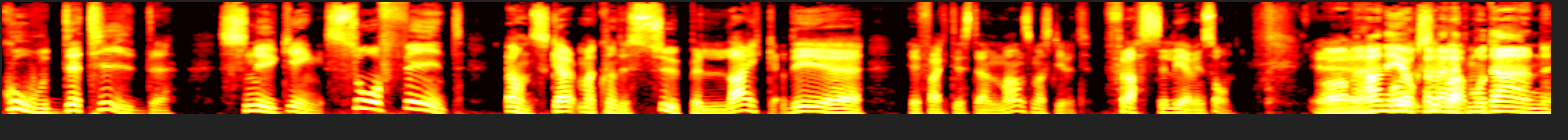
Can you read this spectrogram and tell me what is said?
Gode tid! Snygging! Så fint! Önskar man kunde superlika. Det är, är faktiskt en man som har skrivit. Frasse Levinsson. Ja, men han är ju Eh, också en väldigt bara- modern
